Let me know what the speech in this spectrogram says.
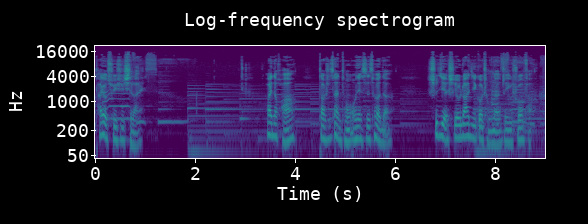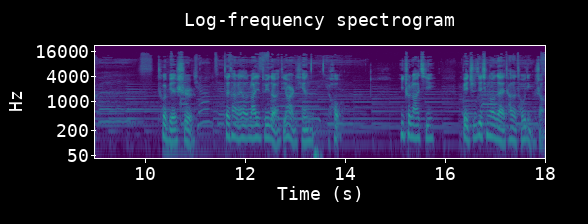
他又吹嘘起来。爱德华倒是赞同欧内斯特的“世界是由垃圾构成的”这一说法，特别是在他来到垃圾堆的第二天以后，一车垃圾被直接倾倒在他的头顶上，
